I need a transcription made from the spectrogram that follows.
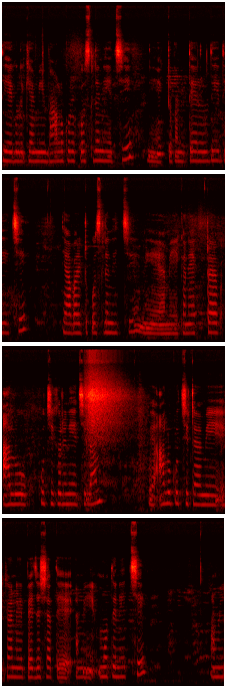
দিয়ে এগুলিকে আমি ভালো করে কষলে নিয়েছি। নিয়ে একটুখানি তেল দিয়ে দিয়েছি। দিয়ে আবার একটু কষলে নিচ্ছি। নিয়ে আমি এখানে একটা আলু কুচি করে নিয়েছিলাম। ওই আলু কুচিটা আমি এখানে পেঁয়াজের সাথে আমি মতে নিচ্ছি। আমি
